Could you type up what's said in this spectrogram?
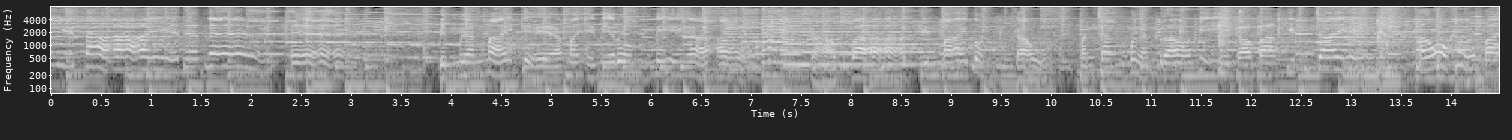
ยตายแน่แน่เป็นเหมือนไม้แก่ไม่มีร่มมีเงาาฝากกินไม้ต้นเก่า มันช่างเหมือนเรามีกาฝากกินใจเขาคือไม่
